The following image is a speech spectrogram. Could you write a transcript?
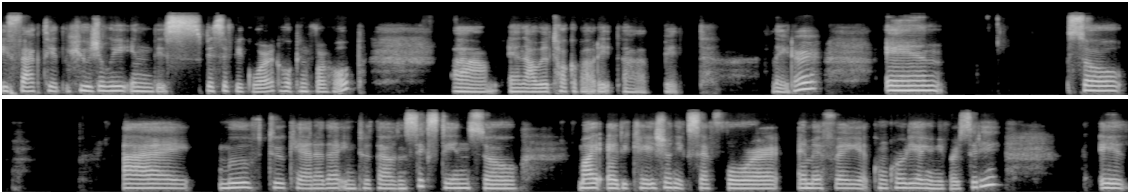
affected hugely in this specific work, Hoping for Hope. Um, and I will talk about it a bit later. And so I moved to Canada in 2016. So my education, except for MFA at Concordia University, it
